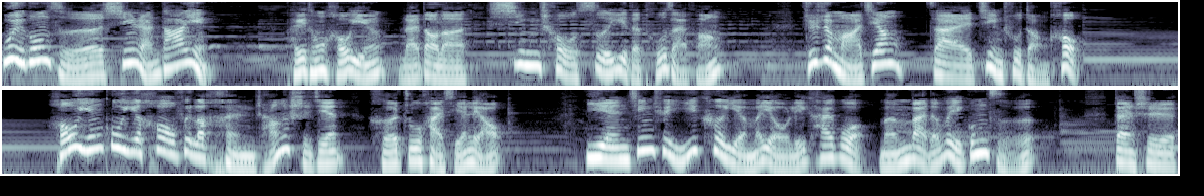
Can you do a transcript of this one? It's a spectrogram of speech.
魏公子欣然答应，陪同侯嬴来到了腥臭四溢的屠宰房，执着马缰在近处等候。侯嬴故意耗费了很长时间和朱亥闲聊。眼睛却一刻也没有离开过门外的魏公子，但是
